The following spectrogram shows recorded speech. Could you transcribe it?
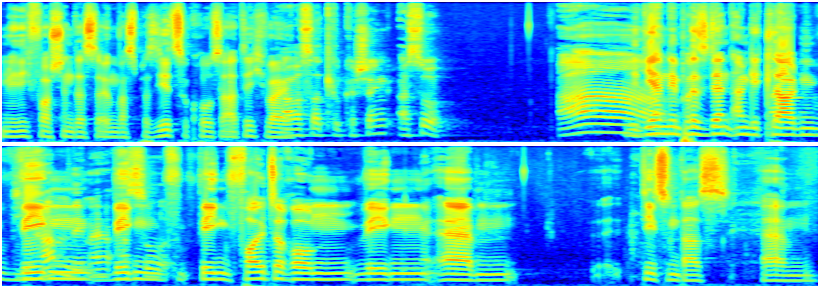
mir nicht vorstellen, dass da irgendwas passiert, so großartig, weil Aber was hat Lukaschenko? Ach so. Ah. Die, haben den Präsidenten angeklagt haben wegen, den einfach- wegen, so. wegen Folterung, wegen ähm, dies und das. Ähm,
